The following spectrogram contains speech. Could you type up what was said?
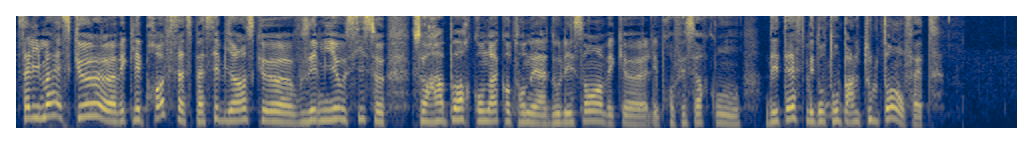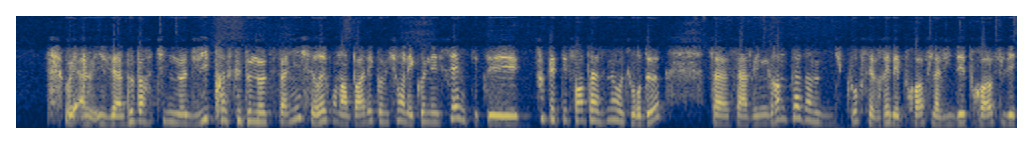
Salima, est-ce que euh, avec les profs, ça se passait bien? Est-ce que euh, vous aimiez aussi ce, ce rapport qu'on a quand on est adolescent avec euh, les professeurs qu'on déteste, mais dont on parle tout le temps, en fait? Oui, alors, ils faisaient un peu partie de notre vie, presque de notre famille. C'est vrai qu'on en parlait comme si on les connaissait, mais c'était tout était fantasmé autour d'eux. Ça, ça avait une grande place dans notre discours. C'est vrai, les profs, la vie des profs, les,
